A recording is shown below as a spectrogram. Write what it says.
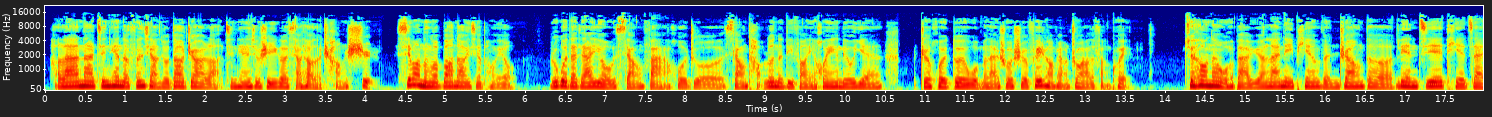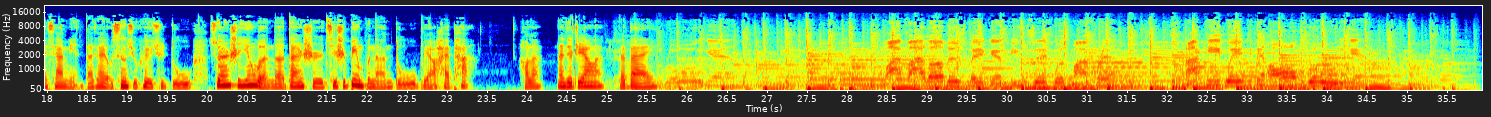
好啦，那今天的分享就到这儿了。今天就是一个小小的尝试，希望能够帮到一些朋友。如果大家有想法或者想讨论的地方，也欢迎留言，这会对我们来说是非常非常重要的反馈。最后呢，我会把原来那篇文章的链接贴在下面，大家有兴趣可以去读。虽然是英文的，但是其实并不难读，不要害怕。好了，那就这样了，拜拜。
